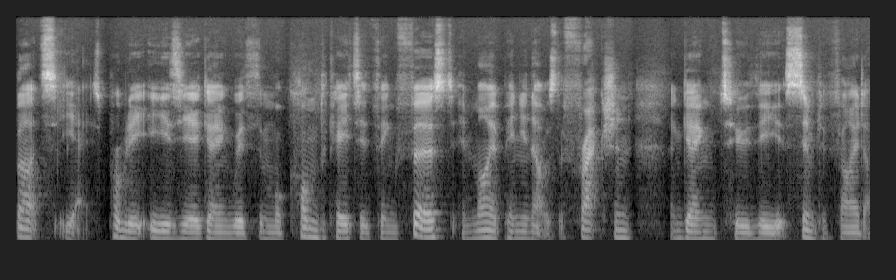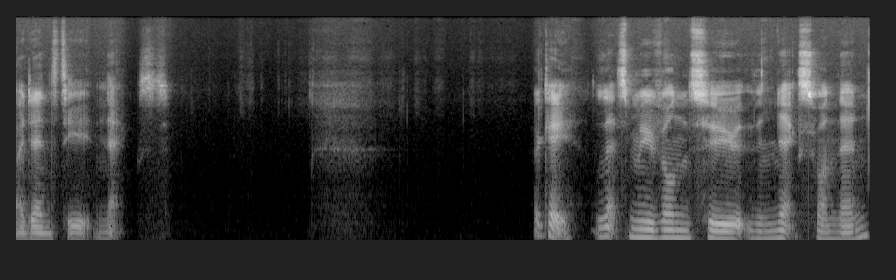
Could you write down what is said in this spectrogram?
But yeah, it's probably easier going with the more complicated thing first. In my opinion, that was the fraction, and going to the simplified identity next. Okay, let's move on to the next one then.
